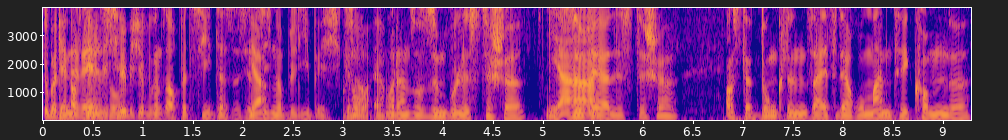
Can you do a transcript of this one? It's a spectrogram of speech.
Über den, auf den sich so, Hilbig übrigens auch bezieht, das ist jetzt ja. nicht nur beliebig. Genau, so, ja. Wo dann so symbolistische, surrealistische, aus der dunklen Seite der Romantik kommende,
